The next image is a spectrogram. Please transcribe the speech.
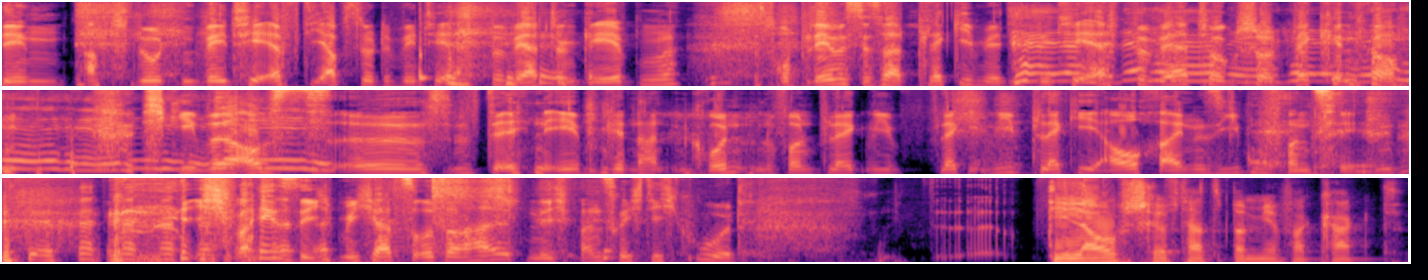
den absoluten WTF, die absolute WTF-Bewertung geben. Das Problem ist, jetzt hat Plecky mir die WTF-Bewertung schon weggenommen. Ich gebe aus äh, den eben genannten Gründen von wie, Black, wie Plecky auch eine 7 von 10. ich weiß nicht, mich hat's unterhalten. Ich fand's richtig gut. Die Laufschrift hat's bei mir verkackt.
